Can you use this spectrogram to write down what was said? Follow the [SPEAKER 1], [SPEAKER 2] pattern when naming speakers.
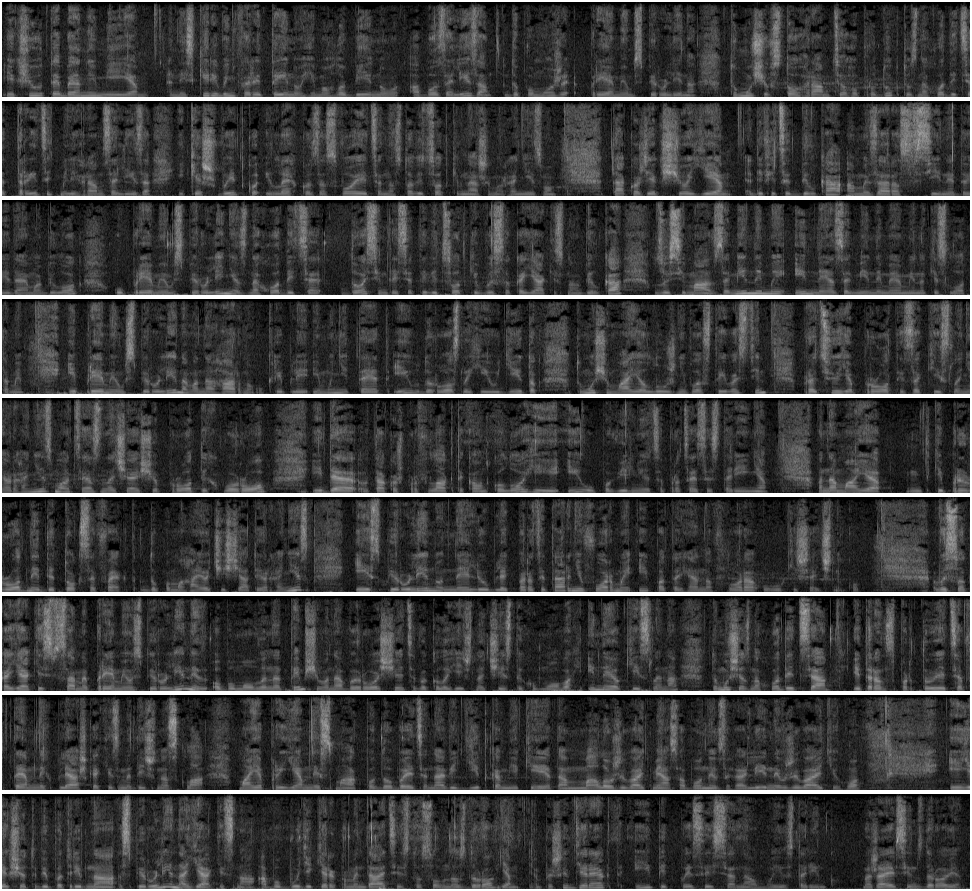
[SPEAKER 1] Якщо у тебе анемія, низький рівень ферритину, гемоглобіну або заліза, допоможе преміум спіруліна, тому що в 100 грам цього продукту знаходиться 30 мг заліза, яке швидко і легко засвоюється на 100% нашим організмом. Також, якщо є дефіцит білка, а ми зараз всі не доїдаємо білок, у преміум спіруліні знаходиться до 70% високоякісного білка з усіма замінними і незамінними амінокислотами. І преміум спіруліна вона гарно укріплює імунітет і у дорослих, і у діток, тому що має лужні властивості, працює проти закислення організму, а це означає, що проти хвороб іде також профілактика онкології і уповільнюються процеси старіння. Вона має такий природний детокс-ефект, допомагає очищати організм, і спіруліну не люблять паразитарні форми і патогенна флора у кишечнику. Висока якість саме преміум спіруліни обумовлена тим, що вона вирощується в екологічно чистих умовах і не окислена, тому що знаходиться і транспортується в темних пляшках із медичного скла. Має приємний смак, подобається навіть діткам, які там мало вживають м'ясо або не взагалі не вживають його. І якщо тобі потрібна спіруліна якісна або будь-які рекомендації стосовно здоров'я, пиши в Директ і підписуйся на мою сторінку. Бажаю всім здоров'я!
